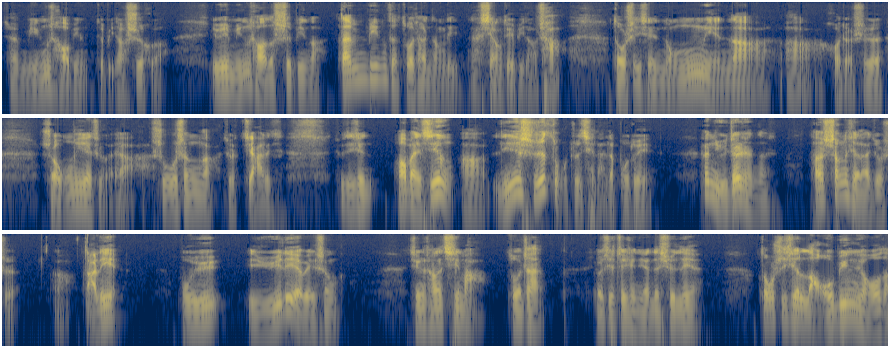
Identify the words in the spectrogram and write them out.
这明朝兵就比较适合，因为明朝的士兵啊，单兵的作战能力那相对比较差，都是一些农民呐啊，或者是手工业者呀、书生啊，就家里就这些老百姓啊，临时组织起来的部队。这女真人呢，她生下来就是啊，打猎、捕鱼，以渔猎为生，经常骑马。作战，尤其这些年的训练，都是一些老兵油子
